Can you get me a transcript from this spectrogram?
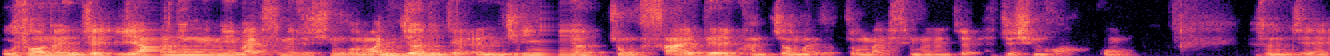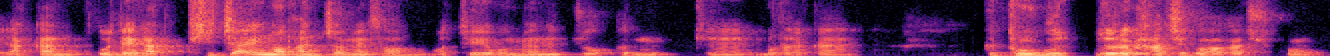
우선은 이제 이양님이 말씀해 주신 건 완전 이제 엔지니어 쪽 사이드의 관점에서 좀 말씀을 이제 해 주신 것 같고 그래서 이제 약간 내가 디자이너 관점에서 어떻게 보면 조금 이렇게 뭐랄까 그 도구들을 가지고 와가지고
